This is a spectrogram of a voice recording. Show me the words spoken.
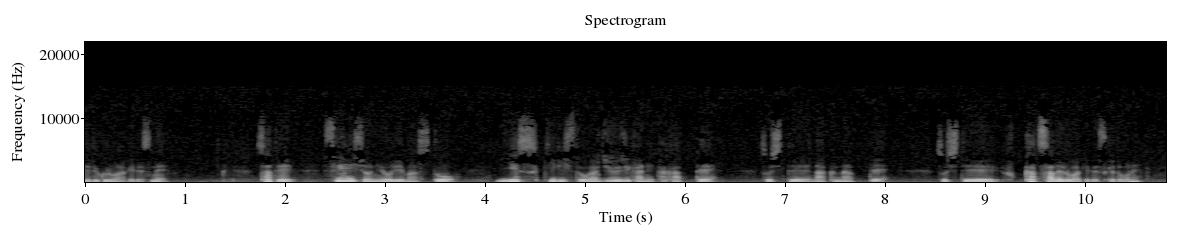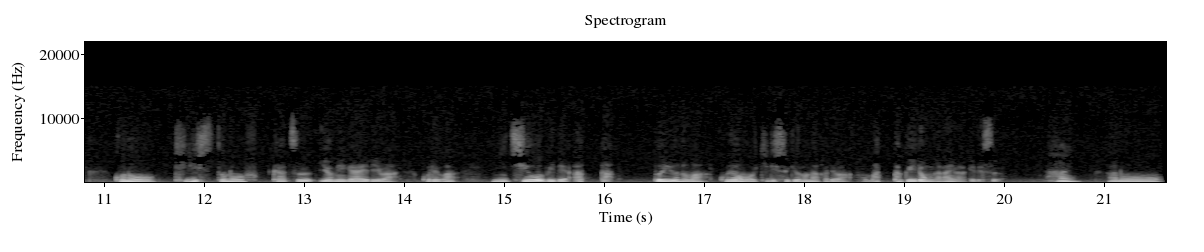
出てくるわけですね。さて聖書によりますとイエス・キリストが十字架にかかってそして亡くなってそして復活されるわけですけどもねこのキリストの復活、よみがえりはこれは日曜日であったというのは、これはもうキリスト教の中では全く異論がないわけです。はい。あの、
